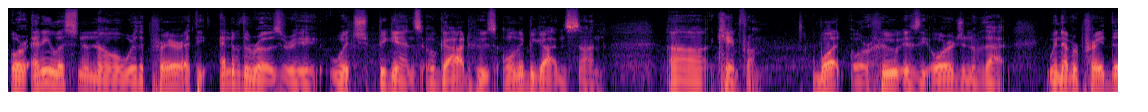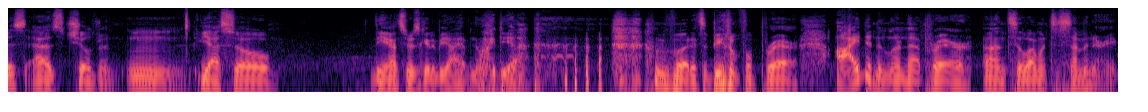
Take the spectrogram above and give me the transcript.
or any listener know where the prayer at the end of the rosary, which begins, O God, whose only begotten Son, uh, came from? What or who is the origin of that? We never prayed this as children. Mm, yeah, so the answer is going to be I have no idea. but it's a beautiful prayer. I didn't learn that prayer until I went to seminary.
